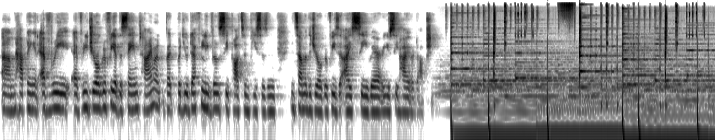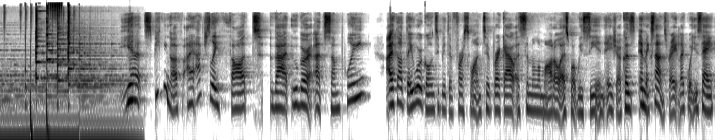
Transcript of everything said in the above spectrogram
um, happening in every every geography at the same time. But but you definitely will see parts and pieces in in some of the geographies that I see where you see higher adoption. Yeah, speaking of, I actually thought that Uber at some point, I thought they were going to be the first one to break out a similar model as what we see in Asia because it makes sense, right? Like what you're saying,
